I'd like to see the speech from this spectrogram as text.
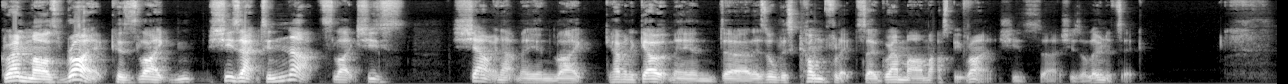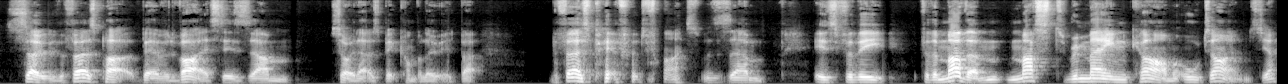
Grandma's right, because like she's acting nuts, like she's shouting at me and like having a go at me, and uh, there's all this conflict. So Grandma must be right. She's uh, she's a lunatic. So the first part, bit of advice is, um, sorry, that was a bit convoluted, but the first bit of advice was um, is for the for the mother must remain calm at all times. Yeah,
